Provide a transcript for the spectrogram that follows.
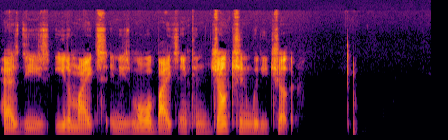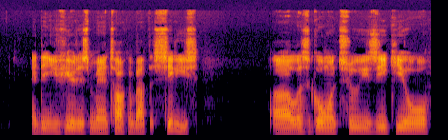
has these Edomites and these Moabites in conjunction with each other. And then you hear this man talking about the cities. Uh, let's go on to Ezekiel.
